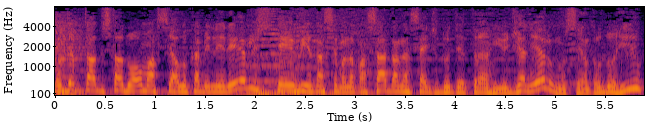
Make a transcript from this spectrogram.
O deputado estadual Marcelo Cabeleireiro esteve na semana passada na sede do Detran Rio de Janeiro, no centro do Rio,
